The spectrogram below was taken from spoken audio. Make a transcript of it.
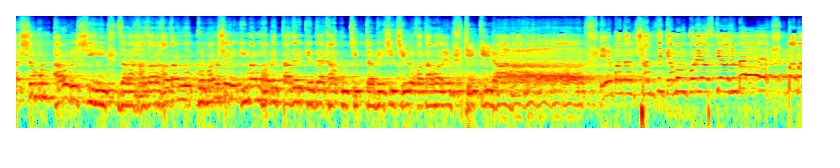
একশো গুণ আরও বেশি। যারা হাজার হাজার লক্ষ মানুষের ইমাম হবে, তাদেরকে দেখা উচিতটা বেশি ছিল কথা। বলেন ঠিক কিনা? এ বাগান শান্তি কেমন করে আজকে আসবে? বাবা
